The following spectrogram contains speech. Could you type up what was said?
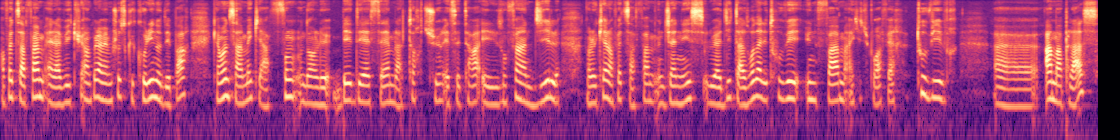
En fait, sa femme, elle a vécu un peu la même chose que Colin au départ. Cameron, c'est un mec qui est à fond dans le BDSM, la torture, etc. Et ils ont fait un deal dans lequel, en fait, sa femme, Janice, lui a dit T'as le droit d'aller trouver une femme à qui tu pourras faire tout vivre euh, à ma place,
